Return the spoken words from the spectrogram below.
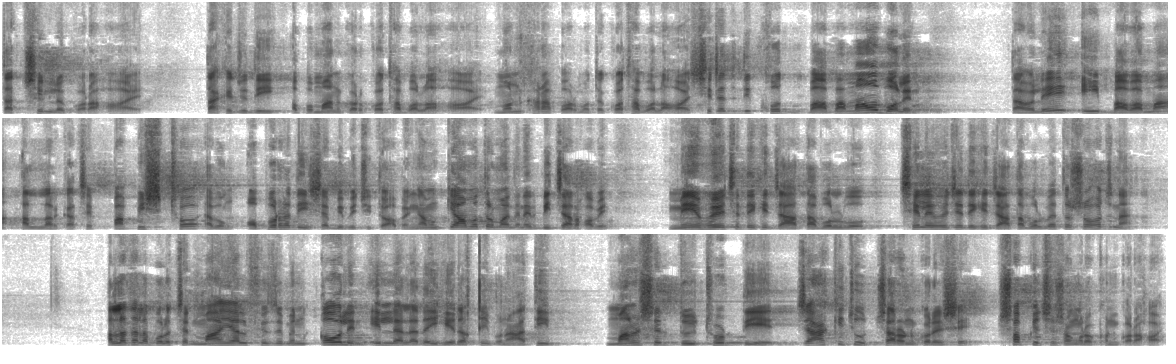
তাচ্ছিল্য করা হয়, তাকে যদি অপমানকর কথা বলা হয়, মন খারাপ হওয়ার মতো কথা বলা হয়, সেটা যদি খোদ বাবা মাও বলেন, তাহলে এই বাবা মা আল্লাহর কাছে পাপিষ্ঠ এবং অপরাধী হিসাবে বিবেচিত হবেন। এবং কেয়ামতের ময়দানের বিচার হবে। মেয়ে হয়েছে দেখি যা তা বলব, ছেলে হয়েছে দেখি যা তা বলব, এত সহজ না। আল্লাহ তালা বলেছেন মায়াল ফিজুমিন কৌলিন ইল্লাহি রকিবুন আতিব মানুষের দুই ঠোঁট দিয়ে যা কিছু উচ্চারণ করে সে সব কিছু সংরক্ষণ করা হয়।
